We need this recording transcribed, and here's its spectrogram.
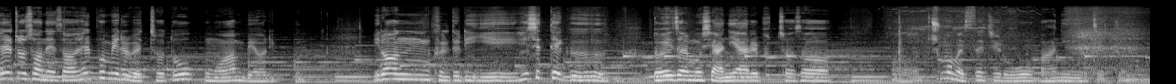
헬조선에서 헬프미를 외쳐도 공허한 메어리뿐. 이런 글들이 이 해시태그 너의 잘못이 아니야를 붙여서 어, 추모 메시지로 많이 이제 좀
